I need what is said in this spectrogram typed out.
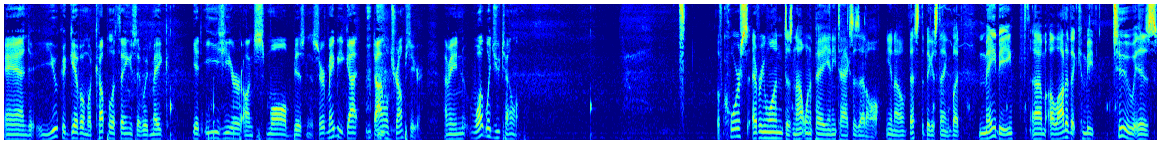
and you could give them a couple of things that would make it easier on small business, or maybe you got Donald Trump's ear. I mean, what would you tell them? Of course, everyone does not want to pay any taxes at all. You know, that's the biggest thing. But maybe um, a lot of it can be, too, is,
